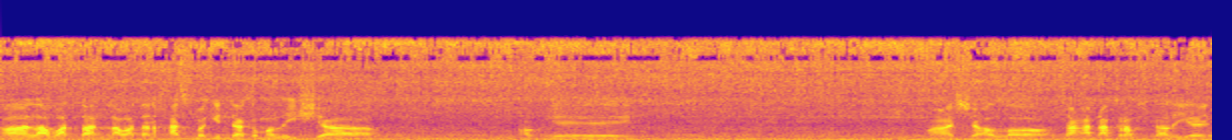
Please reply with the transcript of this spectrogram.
Ah, lawatan, lawatan khas Baginda ke Malaysia. Oke. Okay. Masya Allah Sangat akrab sekali guys.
